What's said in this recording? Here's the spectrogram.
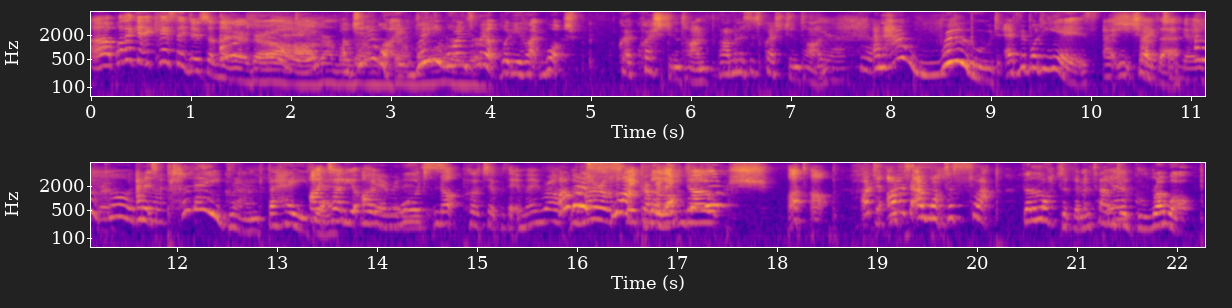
Uh, well, in case they do something, Okay. oh, grumble, Oh, do you know grumble, what? It really grumble, winds me up when you like watch Qu- Question Time, Prime Minister's Question Time, Yeah. and how rude everybody is at each Shouting other, Oh god. and it's playground behaviour. I tell you, I Yeah, would is. not put up with it. In my moral, I my would've moral speaker, I'd the lot like, no, shh, shut up. I ju- honestly, I want to slap the lot of them and tell Yeah. them to grow up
